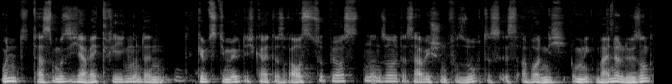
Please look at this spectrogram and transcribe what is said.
Und das muss ich ja wegkriegen und dann gibt es die Möglichkeit, das rauszubürsten und so. Das habe ich schon versucht. Das ist aber nicht unbedingt meine Lösung,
